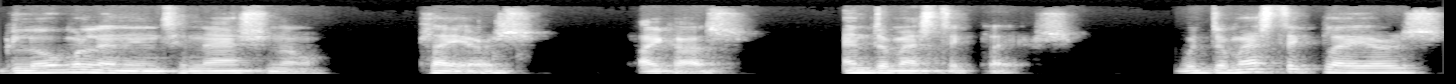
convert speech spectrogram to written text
global and international players like us and domestic players. With domestic players,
